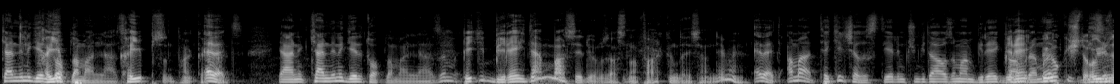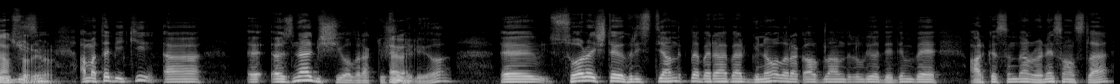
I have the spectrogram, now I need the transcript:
Kendini geri Kayıp- toplaman lazım. Kayıpsın hakikaten. Evet. Yani kendini geri toplaman lazım. Peki bireyden bahsediyoruz aslında farkındaysan değil mi? Evet ama tekil şahıs diyelim çünkü daha o zaman birey Birey- kavramı yok işte, o yüzden soruyorum. Ama tabii ki e, e, öznel bir şey olarak düşünülüyor. E, sonra işte Hristiyanlıkla beraber günah olarak adlandırılıyor dedim ve arkasından Rönesans'la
